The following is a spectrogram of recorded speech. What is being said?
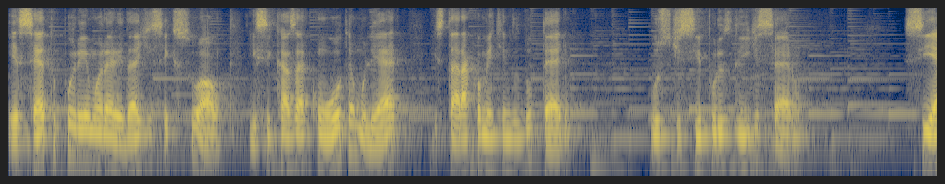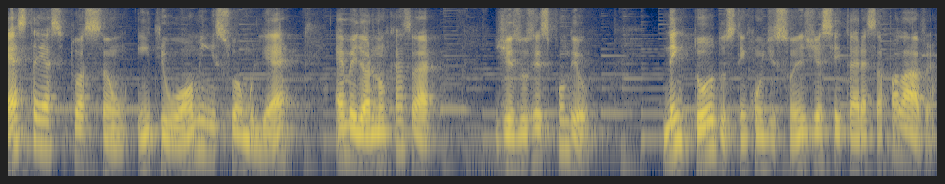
exceto por imoralidade sexual, e se casar com outra mulher, estará cometendo adultério. Os discípulos lhe disseram: Se esta é a situação entre o homem e sua mulher, é melhor não casar. Jesus respondeu: nem todos têm condições de aceitar essa palavra,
